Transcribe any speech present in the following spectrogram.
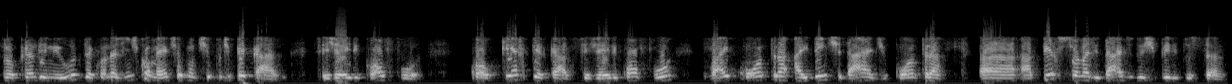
trocando em miúdos, é quando a gente comete algum tipo de pecado, seja ele qual for. Qualquer pecado, seja ele qual for, vai contra a identidade, contra a, a personalidade do Espírito Santo.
